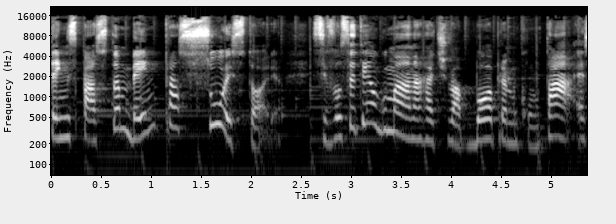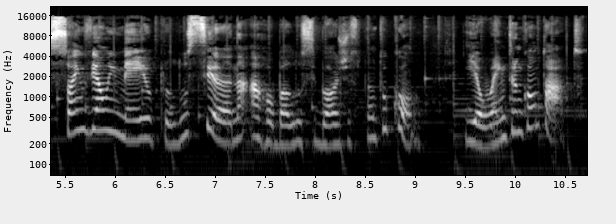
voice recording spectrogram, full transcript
tem espaço também para sua história. Se você tem alguma narrativa boa para me contar, é só enviar um e-mail para luciana@luciborges.com e eu entro em contato.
